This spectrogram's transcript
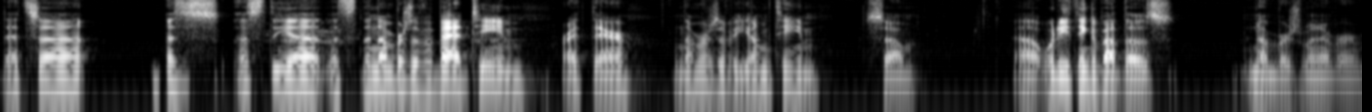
that's uh that's that's the uh that's the numbers of a bad team right there. Numbers of a young team. So uh, what do you think about those numbers whenever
